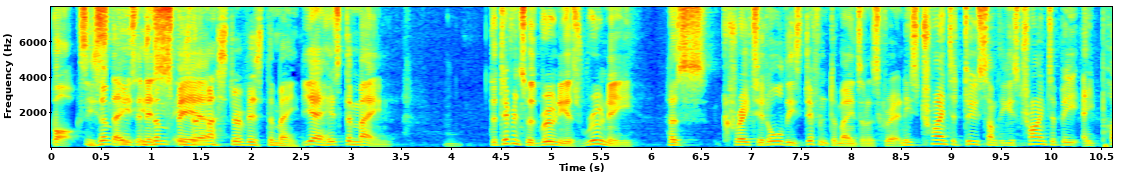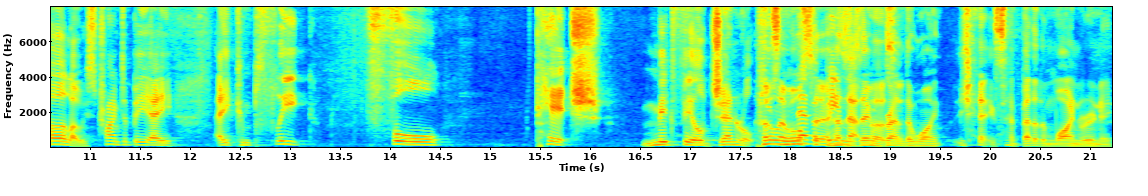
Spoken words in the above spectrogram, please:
box. He He's, a, stays in he's his he's sphere. the master of his domain. Yeah, his domain. The difference with Rooney is Rooney has created all these different domains on his career, and he's trying to do something. He's trying to be a Pirlo. He's trying to be a a complete, full pitch midfield general. he's Pirlo never also been has that his own person. brand of wine. Yeah, except better than Wine Rooney.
